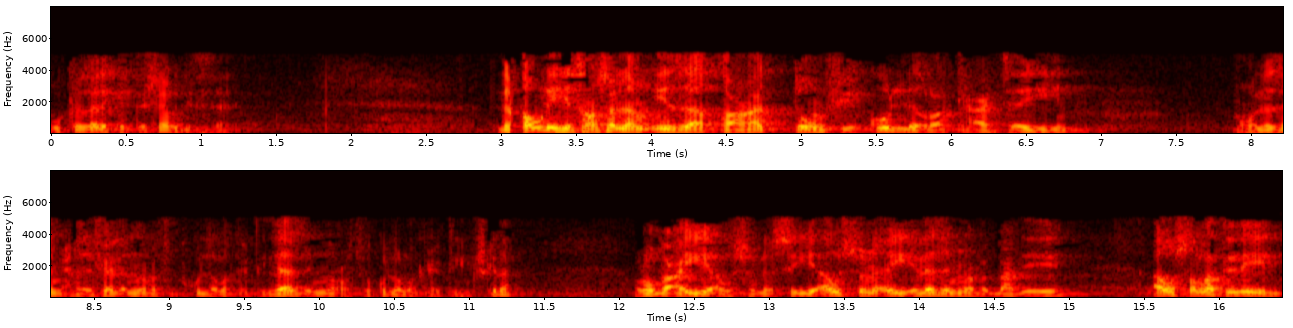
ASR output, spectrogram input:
وكذلك التشهد الثاني. لقوله صلى الله عليه وسلم إذا قعدتم في كل ركعتين ما هو لازم إحنا فعلا نقعد في كل ركعتين لازم نقعد في كل ركعتين مش كده؟ رباعية أو ثلاثية أو ثنائية لازم نقعد بعد إيه؟ أو صلاة الليل.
